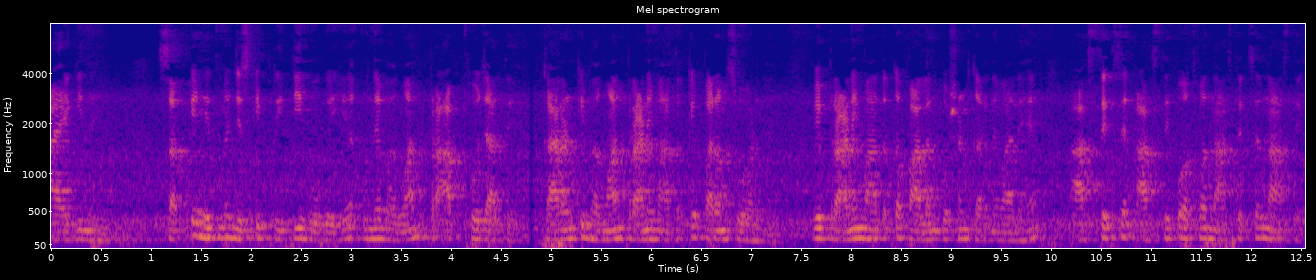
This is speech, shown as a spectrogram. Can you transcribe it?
आएगी नहीं। सबके हित में जिसकी प्रीति हो गई है, उन्हें भगवान प्राप्त हो जाते हैं, कारण कि भगवान प्राणी मात्र के परम सुहृद हैं। वे प्राणी मात्र का पालन पोषण करने वाले हैं, आस्तिक से आस्तिक हो अथवा नास्तिक से नास्तिक।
